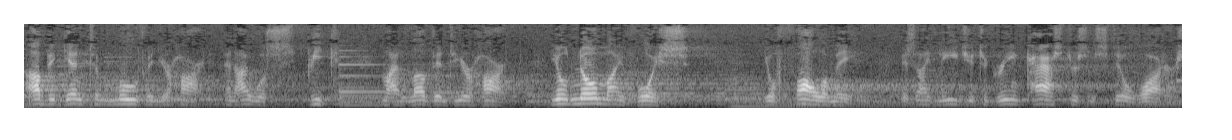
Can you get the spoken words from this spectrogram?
I'll begin to move in your heart and I will speak my love into your heart. You'll know my voice. You'll follow me as I lead you to green pastures and still waters.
